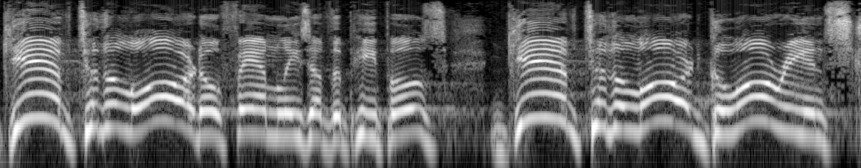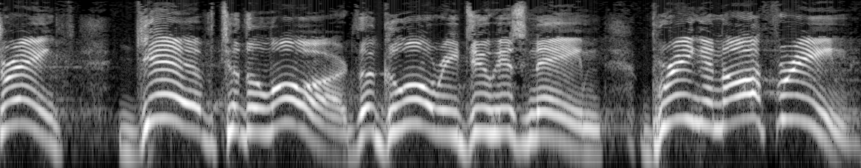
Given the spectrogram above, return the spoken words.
Give to the Lord, O families of the peoples. Give to the Lord glory and strength. Give to the Lord the glory due his name. Bring an offering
